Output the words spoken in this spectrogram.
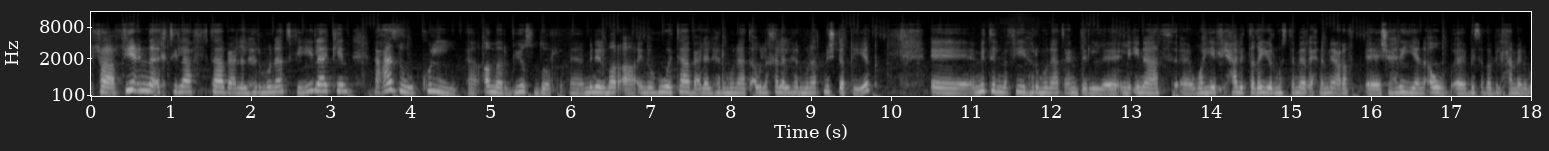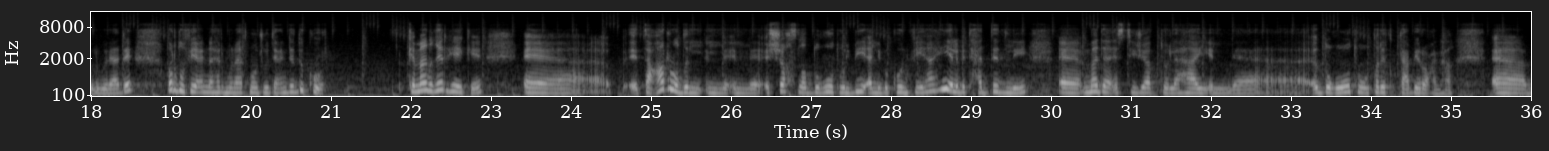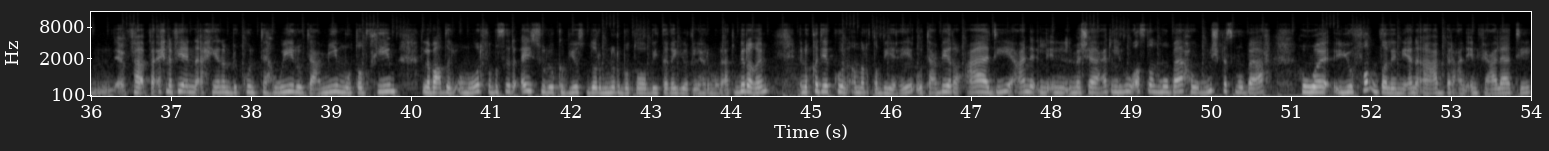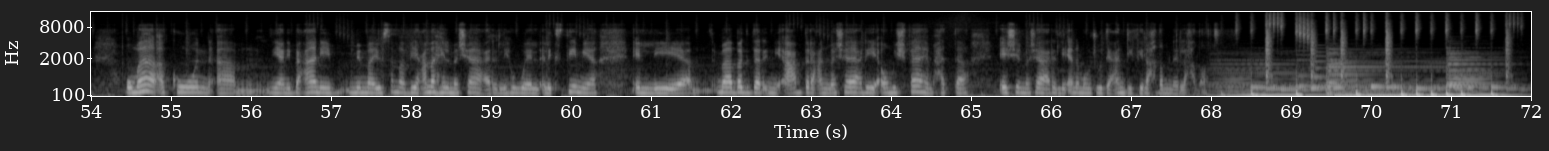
ففي عنا اختلاف تابع للهرمونات فيه لكن عزو كل أمر بيصدر من المرأة إنه هو تابع للهرمونات أو لخلل الهرمونات مش دقيق. الدقيق آه، مثل ما في هرمونات عند الإناث آه، وهي في حالة تغير مستمر إحنا بنعرف آه، شهريا أو بسبب الحمل والولادة. برضو في عنا هرمونات موجودة عند الذكور. كمان غير هيك آه، تعرض الشخص للضغوط والبيئة اللي بكون فيها هي اللي بتحدد لي آه، مدى استجابته لهاي الضغوط وطريقة تعبيره عنها. فإحنا في عنا أحيانا بيكون تهويل وتعميم وتضخيم لبعض الأمور فبصير أي سلوك بيصدر بنربطه بتغير الهرمونات برغم أنه قد يكون أمر طبيعي وتعبير عادي عن المشاعر اللي هو أصلا مباح ومش بس مباح هو يفضل أني أنا أعبر عن انفعالاتي وما أكون يعني بعاني مما يسمى بعمه المشاعر اللي هو الإكستيميا اللي ما بقدر إني أعبر عن مشاعري أو مش فاهم حتى إيش المشاعر اللي أنا موجودة عندي في لحظة من اللحظات.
